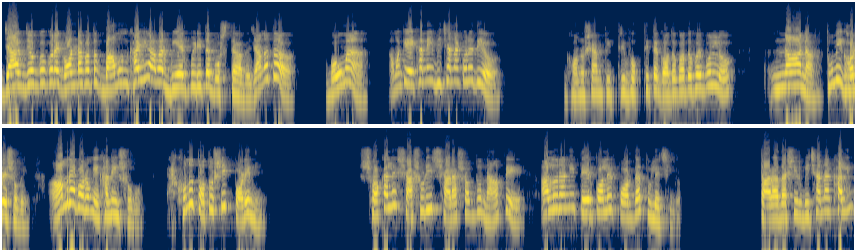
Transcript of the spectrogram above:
যাগযজ্ঞ করে গন্ডা কতক বামুন খাইয়ে আবার বিয়ের পিড়িতে বসতে হবে, জানো তো? বৌমা, আমাকে এখানেই বিছানা করে দিও। ঘনশ্যাম পিতৃভক্তিতে গদগদ হয়ে বলল, না না, তুমি ঘরে শোবে। আমরা বরং এখানেই শোবো। এখনও তত শীত পড়েনি। সকালে শাশুড়ির সারা শব্দ না পেয়ে আলোরানী তেরপলের পর্দা তুলেছিল। তারাদাসীর বিছানা খালি।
